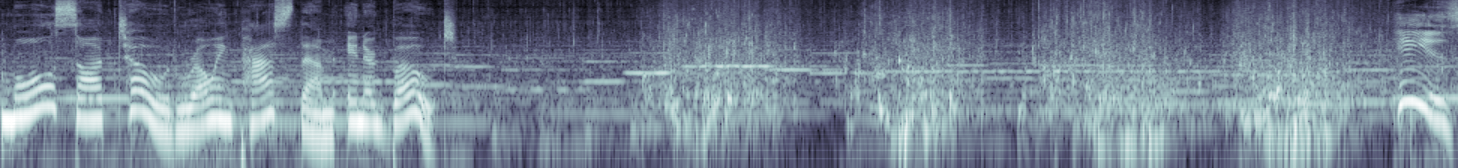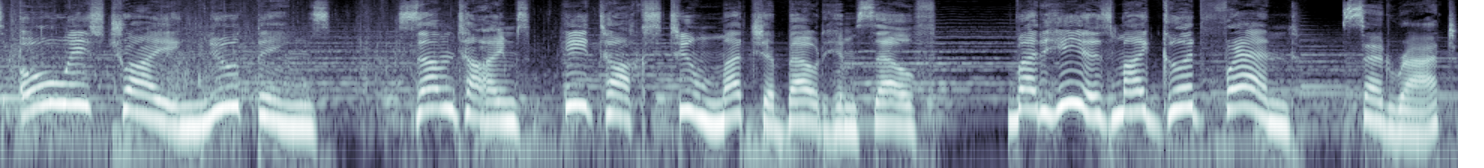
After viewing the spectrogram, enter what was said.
Mole saw Toad rowing past them in a boat. He is always trying new things. Sometimes he talks too much about himself. But he is my good friend. Said Rat.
